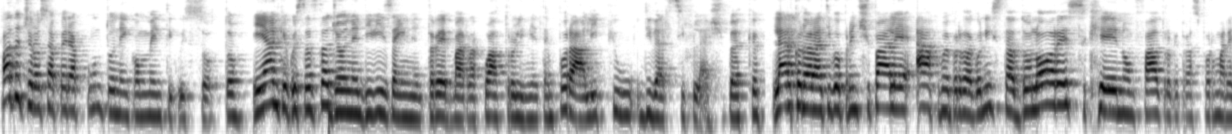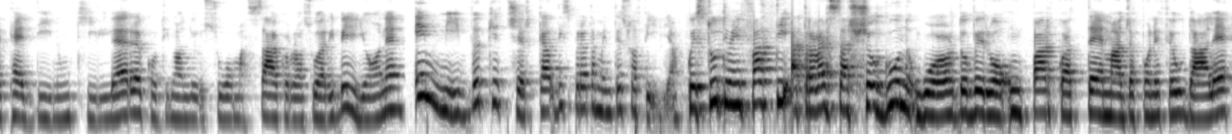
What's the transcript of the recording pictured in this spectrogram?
Fatecelo sapere appunto nei commenti qui sotto. E anche questa stagione è divisa in 3-4 linee temporali più diversi flashback. L'arco narrativo principale ha come protagonista Dolores che non fa altro che trasformare Teddy in un killer, continuando il suo massacro, la sua ribellione, e Miv che cerca disperatamente sua figlia. Quest'ultima infatti attraversa Shogun World, ovvero un parco a tema Giappone feudale,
